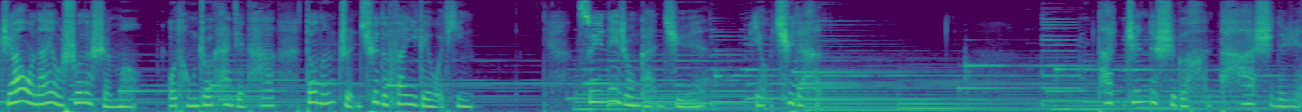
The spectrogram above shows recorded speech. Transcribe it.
只要我男友说了什么，我同桌看见他都能准确的翻译给我听，所以那种感觉有趣的很。他真的是个很踏实的人，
